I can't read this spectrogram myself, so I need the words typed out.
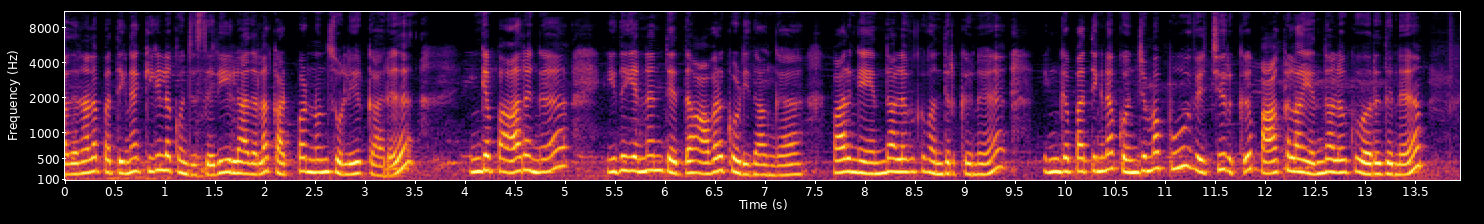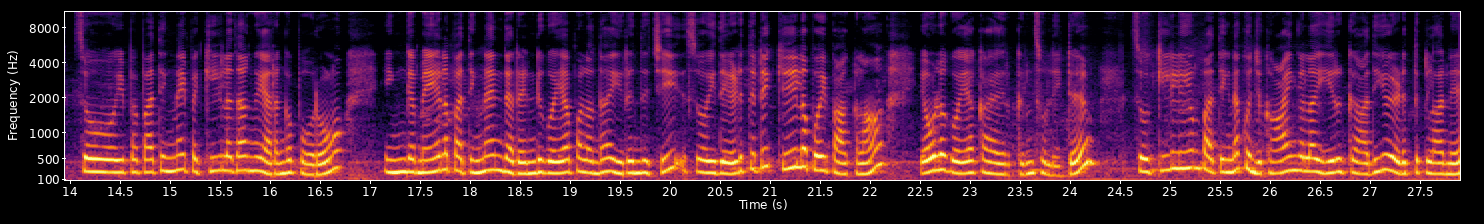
அதனால் பார்த்தீங்கன்னா கீழே கொஞ்சம் சரியில்லை. அதெல்லாம் கட் பண்ணணும்னு சொல்லியிருக்காரு. இங்கே பாருங்கள் இது என்னன்னு தெரியுதா அவரைக்கொடி தாங்க. பாருங்கள் எந்த அளவுக்கு வந்திருக்குன்னு. இங்கே பார்த்தீங்கன்னா கொஞ்சமாக பூ வச்சுருக்கு. பார்க்கலாம் எந்த அளவுக்கு வருதுன்னு. ஸோ இப்போ பார்த்தீங்கன்னா இப்போ கீழே தாங்க இறங்க போகிறோம் இங்கே மேலே பார்த்திங்கன்னா இந்த ரெண்டு கொய்யாப்பழம் தான் இருந்துச்சு. ஸோ இதை எடுத்துகிட்டு கீழே போய் பார்க்கலாம் எவ்வளோ கொய்யாக்காய் இருக்குதுன்னு சொல்லிட்டு. ஸோ கீழேயும் பார்த்தீங்கன்னா கொஞ்சம் காய்ங்களாம் இருக்குது அதையும் எடுத்துக்கலான்னு.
